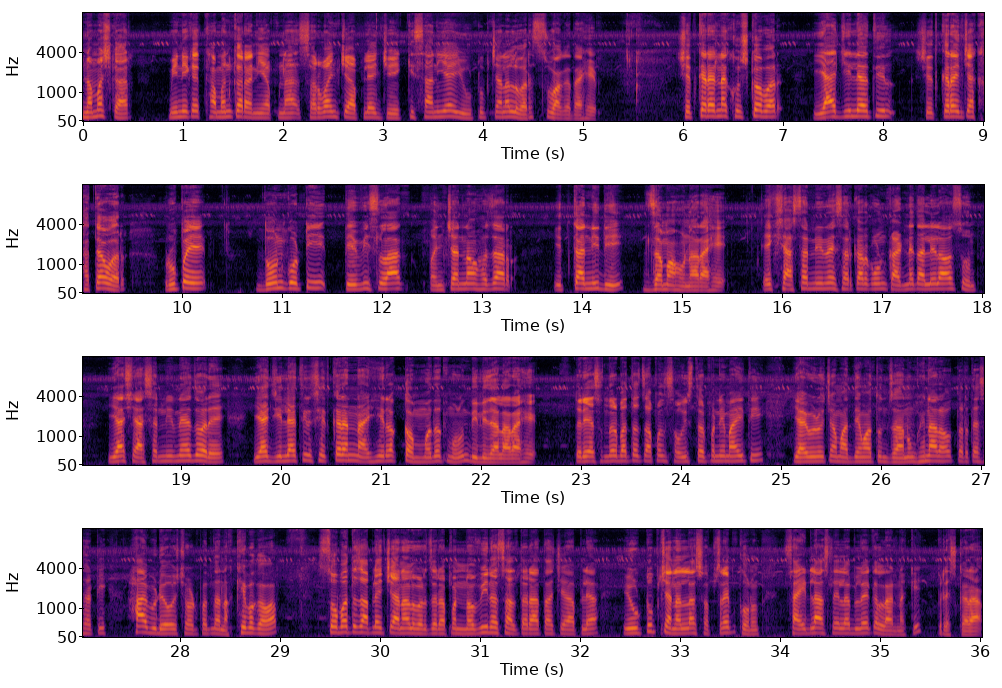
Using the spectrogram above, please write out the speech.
नमस्कार मी निकेत खामनकर आणि आपणा सर्वांचे आपल्या जे किसान या यूट्यूब चॅनलवर स्वागत आहे. शेतकऱ्यांना खुशखबर या जिल्ह्यातील शेतकऱ्यांच्या खात्यावर रुपये दोन कोटी तेवीस लाख पंच्याण्णव हजार इतका निधी जमा होणार आहे. एक शासन निर्णय सरकारकडून काढण्यात आलेला असून या शासन निर्णयाद्वारे या जिल्ह्यातील शेतकऱ्यांना ही रक्कम मदत म्हणून दिली जाणार आहे. तर या संदर्भातच आपण सविस्तरपणे माहिती या व्हिडिओच्या माध्यमातून जाणून घेणार आहोत. तर त्यासाठी हा व्हिडिओ शेवटपर्यंत नक्की बघावा. सोबतच आपल्या चॅनलवर जर आपण नवीन असाल तर आताच्या आपल्या यूट्यूब चॅनलला सबस्क्राईब करून साईडला असलेल्या बेलकला नक्की प्रेस करा.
